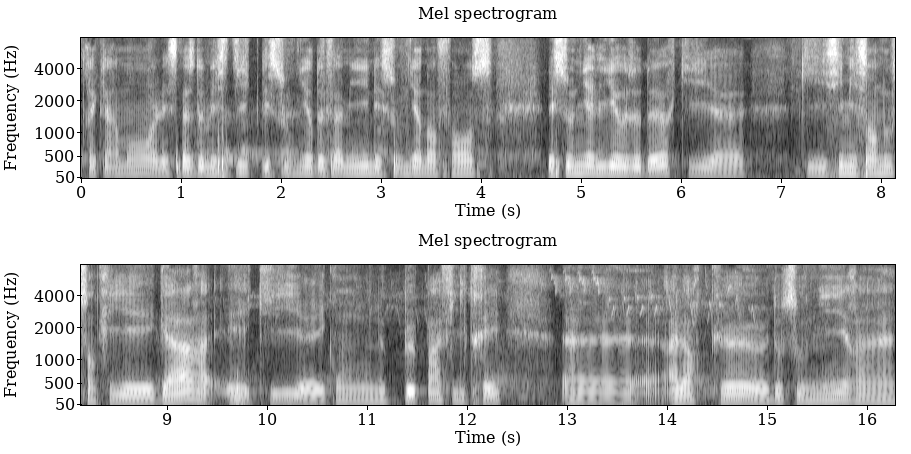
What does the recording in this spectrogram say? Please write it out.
très clairement l'espace domestique, les souvenirs de famille, les souvenirs d'enfance, les souvenirs liés aux odeurs qui qui s'immiscent en nous sans crier gare et et qu'on ne peut pas filtrer euh, alors que d'autres souvenirs euh,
